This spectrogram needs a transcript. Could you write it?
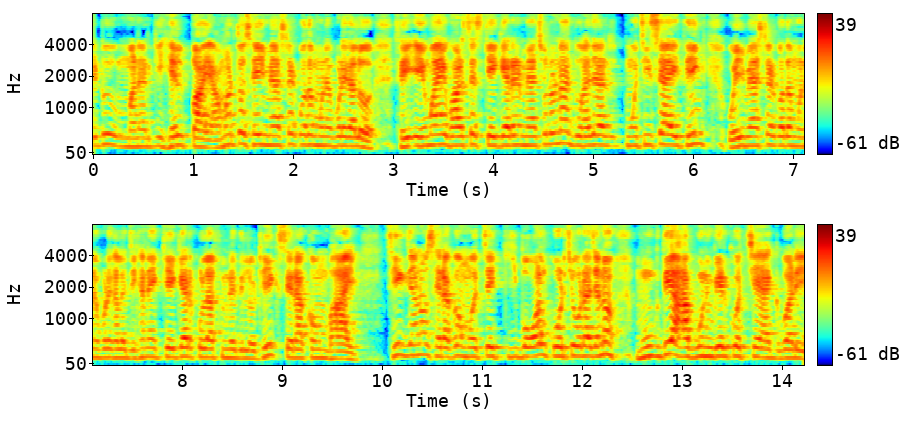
একটু মানে আর কি হেল্প পায়। আমার তো সেই ম্যাচটার কথা মনে পড়ে গেল। সেই এম আই ভার্সেস কে কেয়ারের ম্যাচ হলো না দু হাজার পঁচিশে আই থিঙ্ক ওই ম্যাচটার কথা মনে পড়ে গেল, যেখানে কে কেয়ার কোলাপ মেরে দিল। ঠিক সেরকম ভাই। ঠিক যেন সেরকম হচ্ছে। কি বল করছে ওরা যেন? মুখ দিয়ে আগুন বের করছে একবারে।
